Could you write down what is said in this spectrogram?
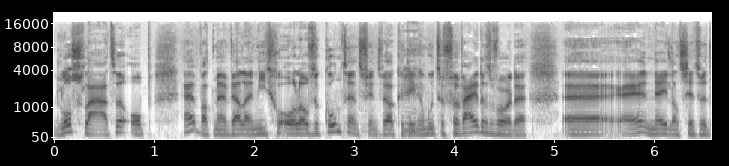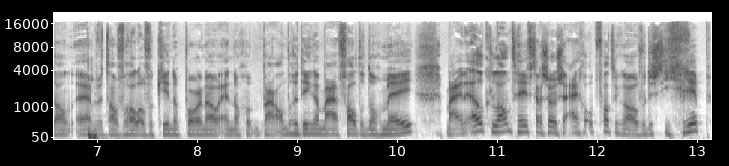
loslaten... op hè, wat men wel en niet geoorloofde content vindt. Welke Mm. dingen moeten verwijderd worden. Eh, in Nederland zitten we dan, hebben we het dan vooral over kinderporno... en nog een paar andere dingen, maar valt het nog mee. Maar in elk land heeft daar zo zijn eigen opvatting over. Dus die grip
